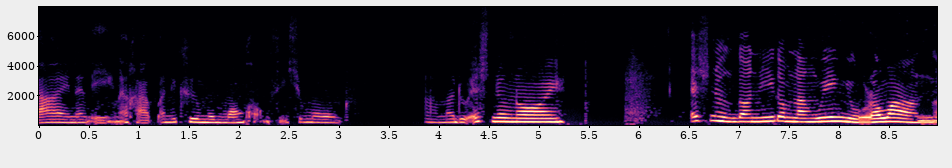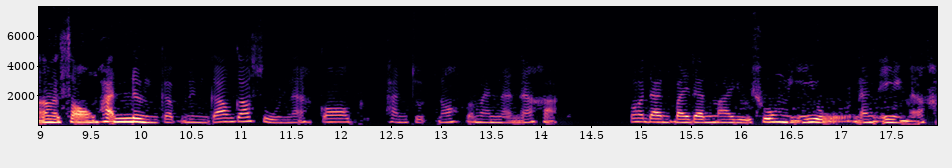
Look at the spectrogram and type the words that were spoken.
ได้นั่นเองนะครับอันนี้คือมุมมองของ4ชั่วโมง มาดู H1 หน่อย H1 ตอนนี้กำลังวิ่งอยู่ระหว่าง 2,001 กับ 1990 นะ ก็พันจุดเนาะประมาณนั้นนะคะ ก็ดันไปดันมาอยู่ช่วงนี้อยู่นั่นเองนะค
